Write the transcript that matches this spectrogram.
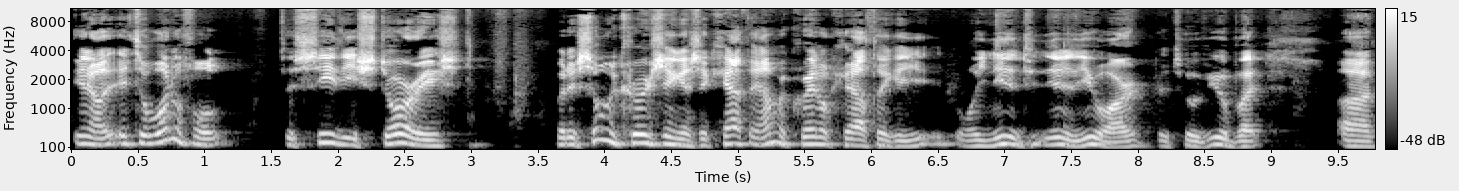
you know, it's a wonderful to see these stories but it's so encouraging as a Catholic. I'm a cradle Catholic. Well, neither, neither of you are, the two of you, but uh,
